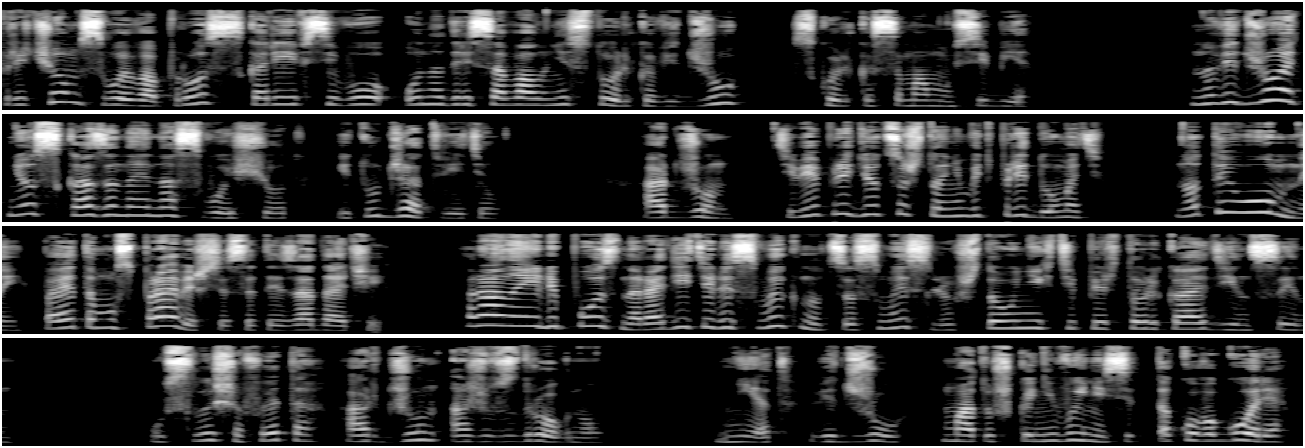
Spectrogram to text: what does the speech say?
Причем свой вопрос, скорее всего, он адресовал не столько Виджу, сколько самому себе. Но Виджу отнес сказанное на свой счет и тут же ответил. «Арджун, тебе придется что-нибудь придумать. Но ты умный, поэтому справишься с этой задачей. Рано или поздно родители свыкнутся с мыслью, что у них теперь только один сын. Услышав это, Арджун аж вздрогнул. «Нет, Виджу, матушка не вынесет такого горя!»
